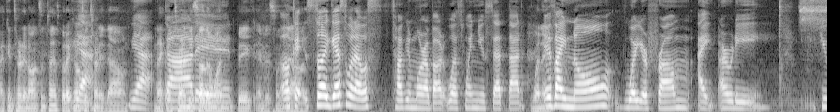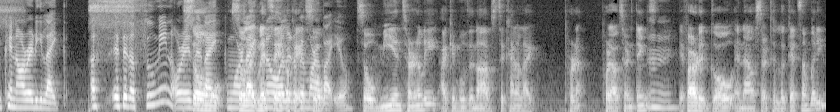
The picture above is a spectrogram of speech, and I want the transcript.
I can turn it on sometimes, but I can Yeah. also turn it down. Yeah, And I can turn this other one big and this one Okay, down. so I guess what I was talking more about was when you said that When if I know where you're from, I already you can already like is it assuming or is So- it like more so, like, like, know say- a little okay, bit more so- about you? So me internally, I can move the knobs to kind of like put out, put out certain things. Mm-hmm. If I were to go and now start to look at somebody,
